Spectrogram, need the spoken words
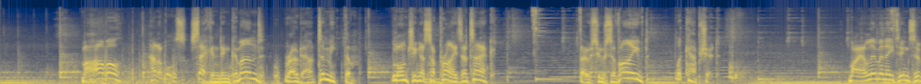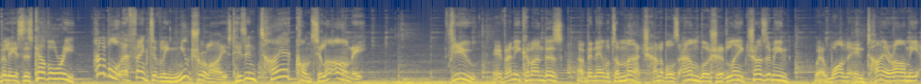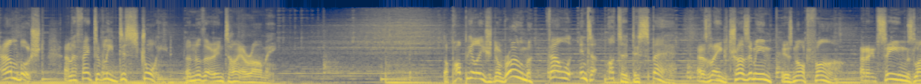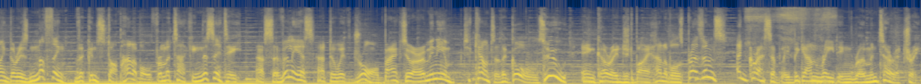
Maharbal, Hannibal's second in command, rode out to meet them, launching a surprise attack. Those who survived were captured. By eliminating Servilius's cavalry, Hannibal effectively neutralized his entire consular army. Few, if any, commanders have been able to match Hannibal's ambush at Lake Trasimene, where one entire army ambushed and effectively destroyed another entire army. The population of Rome fell into utter despair, as Lake Trasimene is not far, and it seems like there is nothing that can stop Hannibal from attacking the city, as Servilius had to withdraw back to Ariminum to counter the Gauls, who, encouraged by Hannibal's presence, aggressively began raiding Roman territory.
